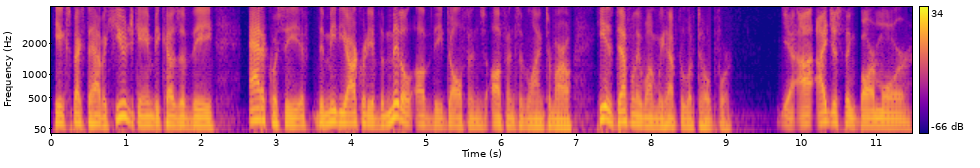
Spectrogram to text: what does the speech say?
he expects to have a huge game because of the adequacy, if the mediocrity of the middle of the Dolphins' offensive line tomorrow. He is definitely one we have to look to hope for. Yeah, I, I just think Barmore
